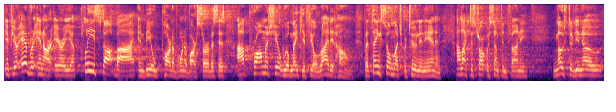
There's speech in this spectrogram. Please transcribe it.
if you're ever in our area, please stop by and be a part of one of our services. I promise you, we'll make you feel right at home. But thanks so much for tuning in. And I like to start with something funny. Most of you know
